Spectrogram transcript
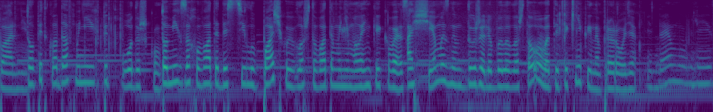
барні. То підкладав мені їх під подушку, то міг заховати десь цілу пачку і влаштувати мені маленький квест. А ще ми з ним дуже любили влаштовувати пікніки на природі. Йдемо в ліс.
